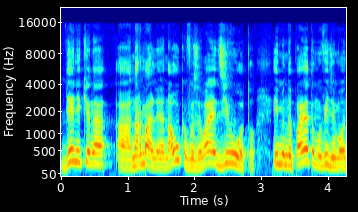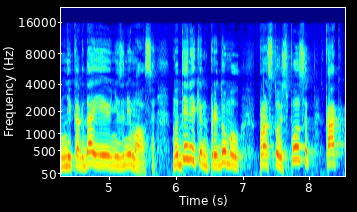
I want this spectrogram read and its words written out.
Деникина а, нормальная наука вызывает зевоту. Именно поэтому, видимо, он никогда ею не занимался. Но Деникин придумал простой способ, как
